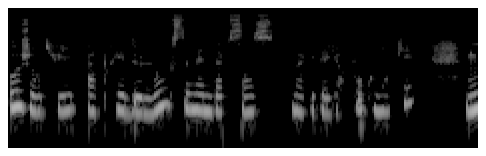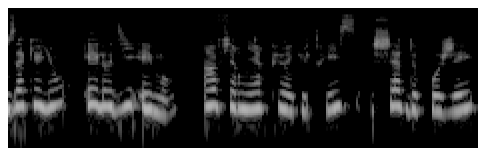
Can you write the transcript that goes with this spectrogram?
Aujourd'hui, après de longues semaines d'absence, vous m'avez d'ailleurs beaucoup manqué, nous accueillons Elodie Emo, infirmière puricultrice, chef de projet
